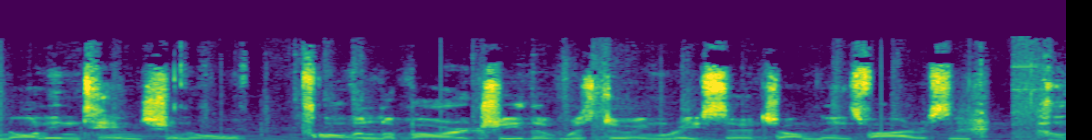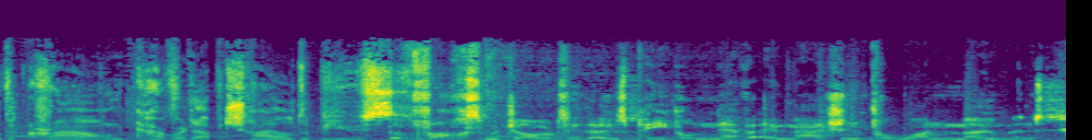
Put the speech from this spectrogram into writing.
non intentional, of a laboratory that was doing research on these viruses. How the crown covered up child abuse. The vast majority of those people never imagined for one moment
